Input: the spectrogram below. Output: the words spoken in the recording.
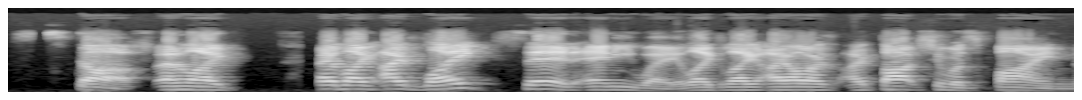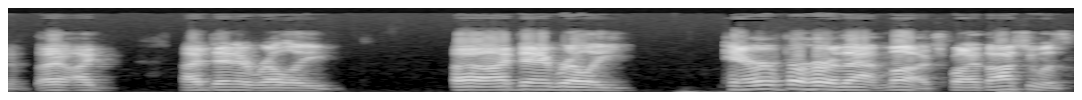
stuff, and like, and like, I liked Sid anyway. Like, like I always I thought she was fine. I I, I didn't really, uh, I didn't really care for her that much, but I thought she was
